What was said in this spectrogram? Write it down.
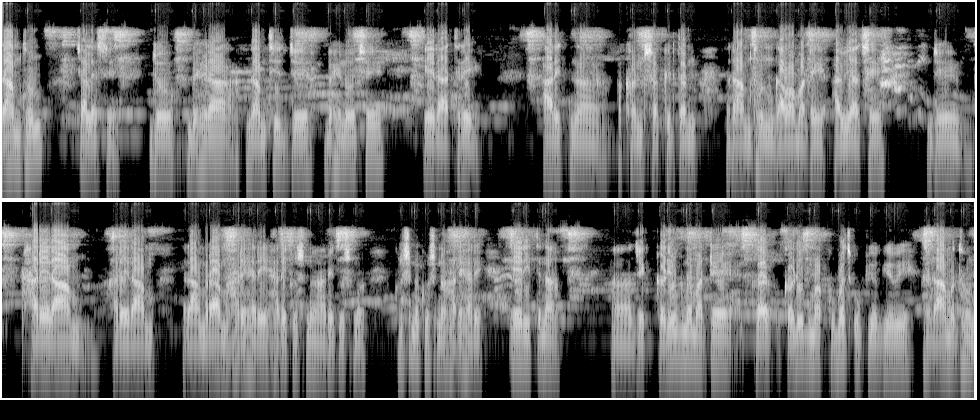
રામધૂન ચાલે છે. જો બહેડા ગામથી જે બહેનો છે એ રાત્રે આ રીતના અખંડ સંકીર્તન રામધૂન ગાવા માટે આવ્યા છે, જે હરે રામ હરે રામ રામ રામ, હરે હરે હરે કૃષ્ણ હરે કૃષ્ણ કૃષ્ણ કૃષ્ણ, હરે હરે, એ રીતના જે કળિયુગના માટે કળિયુગમાં ખૂબ જ ઉપયોગી એવી રામધૂન,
